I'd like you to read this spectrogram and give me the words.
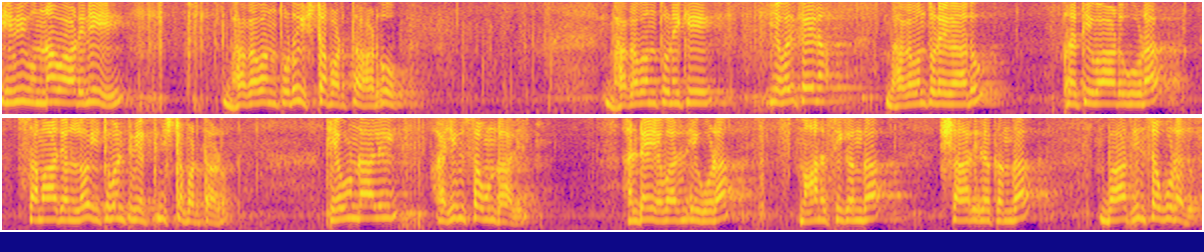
ఇవి ఉన్నవాడిని భగవంతుడు ఇష్టపడతాడు. భగవంతునికి ఎవరికైనా భగవంతుడే కాదు ప్రతివాడు కూడా సమాజంలో ఇటువంటి వ్యక్తిని ఇష్టపడతాడు. ఏముండాలి? అహింస ఉండాలి. అంటే ఎవరిని కూడా మానసికంగా శారీరకంగా బాధించకూడదు.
